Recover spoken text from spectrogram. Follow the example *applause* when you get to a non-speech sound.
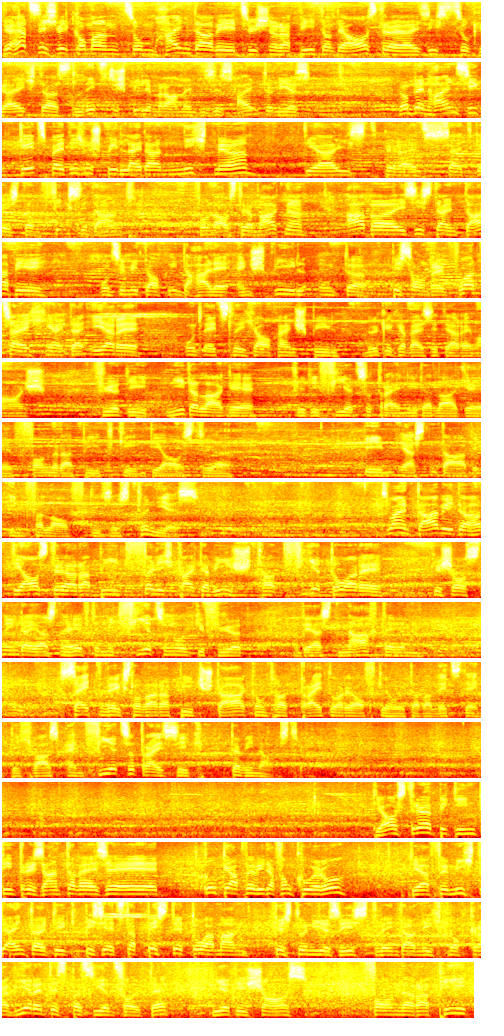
Ja, herzlich willkommen zum Hallenderby zwischen Rapid und der Austria. Es ist zugleich das letzte Spiel im Rahmen dieses Hallenturniers. Um den Hallensieg geht es bei diesem Spiel leider nicht mehr. Der ist bereits seit gestern fix in der Hand von Austria Magna. Aber es ist ein Derby und somit auch in der Halle ein Spiel unter besonderen Vorzeichen, der Ehre und letztlich auch ein Spiel möglicherweise der Revanche für die Niederlage, für die 4 zu 3 Niederlage von Rapid gegen die Austria im ersten Derby im Verlauf dieses Turniers. Es war ein Derby, da hat die Austria Rapid völlig kalt erwischt, hat vier Tore geschossen in der ersten Hälfte mit 4 zu 0 geführt und erst nach dem Seitenwechsel war Rapid stark und hat drei Tore aufgeholt, aber letztendlich war es ein 4 zu 3 Sieg der Wiener Austria. Die Austria beginnt interessanterweise gute Abwehr wieder von Kuro, der für mich eindeutig bis jetzt der beste Tormann des Turniers ist, wenn da nicht noch Gravierendes passieren sollte. Hier die Chance von Rapid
